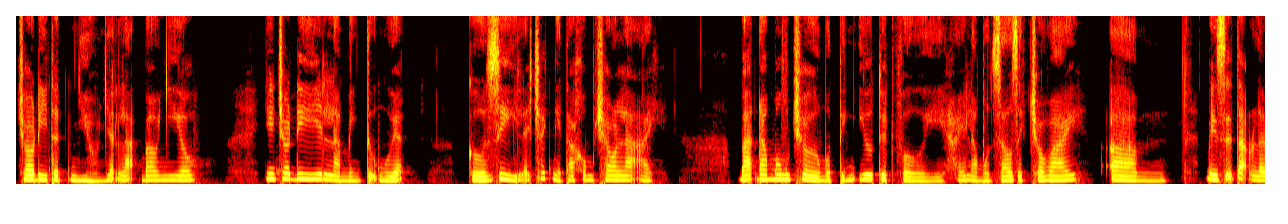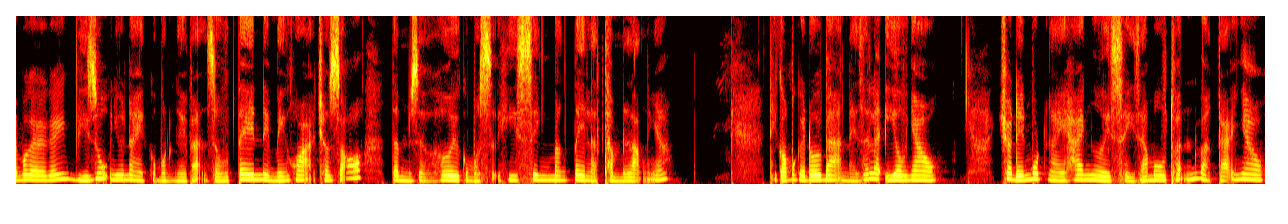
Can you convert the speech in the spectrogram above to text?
Cho đi thật nhiều nhận lại bao nhiêu. Nhưng cho đi là mình tự nguyện. Cớ gì lại trách người ta không cho lại? Bạn đang mong chờ một tình yêu tuyệt vời hay là một giao dịch cho vay à, mình sẽ tạm lấy một cái, cái ví dụ như này của một người bạn giấu tên để minh họa cho rõ tầm giờ hơi của một sự hy sinh mang tên là thầm lặng nhé thì có một cái đôi bạn này rất là yêu nhau. Cho đến một ngày hai người xảy ra mâu thuẫn và cãi nhau.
